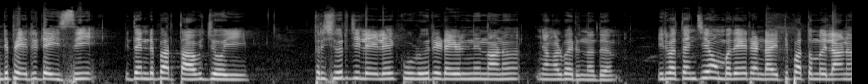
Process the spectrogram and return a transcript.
എന്റെ പേര് ഡെയ്സി ഇതെന്റെ ഭർത്താവ് ജോയി. തൃശ്ശൂർ ജില്ലയിലെ കുഴൂരിടയിൽ നിന്നാണ് ഞങ്ങൾ വരുന്നത്. ഇരുപത്തഞ്ച് ഒമ്പത് രണ്ടായിരത്തി പത്തൊമ്പതിലാണ്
